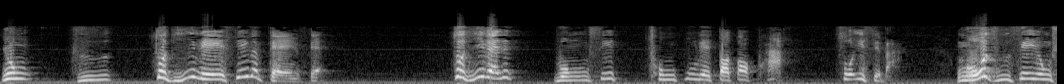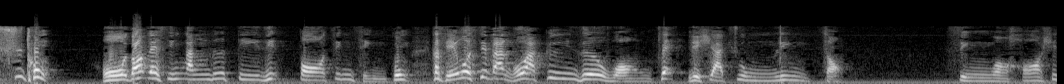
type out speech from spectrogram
用自做地外山的办法，做地外的洪水冲过来倒倒快，说一些吧。我自先用虚通，河道百姓往头对人，保证成功。可在我这把，我啊跟着王法立下军令状。兴王好些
